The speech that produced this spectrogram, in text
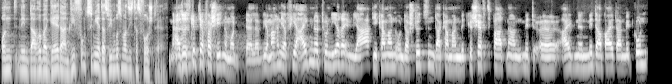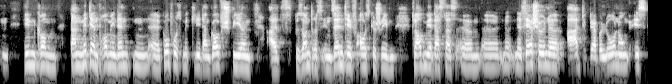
und nehmt darüber Gelder an. Wie funktioniert funktioniert das? Wie muss man sich das vorstellen? Also es gibt ja verschiedene Modelle. Wir machen ja vier eigene Turniere im Jahr, die kann man unterstützen. Da kann man mit Geschäftspartnern, mit äh, eigenen Mitarbeitern, mit Kunden hinkommen, dann mit den prominenten äh, GoFus-Mitgliedern Golf spielen, als besonderes Incentive ausgeschrieben. Glauben wir, dass das ähm, äh, eine ne sehr schöne Art der Belohnung ist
